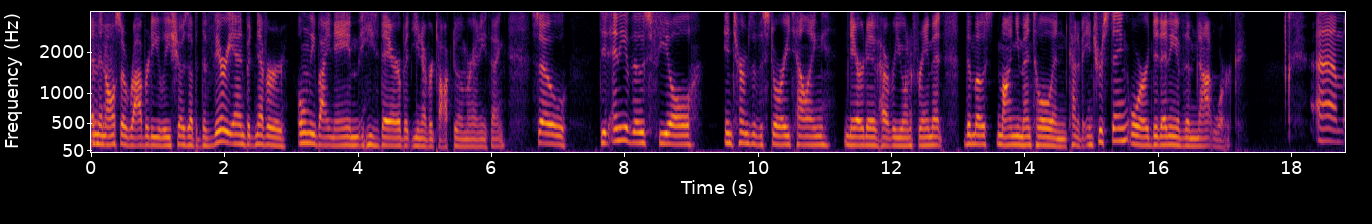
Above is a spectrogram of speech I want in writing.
And then mm-hmm. also Robert E. Lee shows up at the very end, but never only by name. He's there, but you never talk to him or anything. So did any of those feel in terms of the storytelling narrative however you want to frame it the most monumental and kind of interesting or did any of them not work Um,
